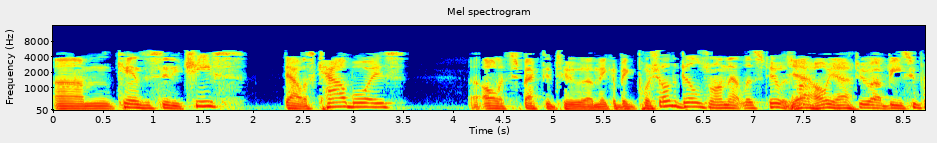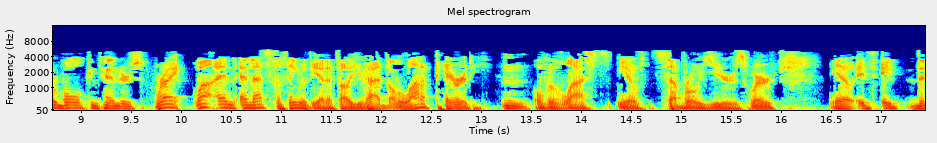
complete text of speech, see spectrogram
um, Kansas City Chiefs, Dallas Cowboys, uh, all expected to uh, make a big push. Oh, the Bills are on that list too, as Yeah, well. oh, yeah. To uh, be Super Bowl contenders. Right. Well, and and that's the thing with the NFL. You've had a lot of parity Mm. over the last you know several years, where you know it's it the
